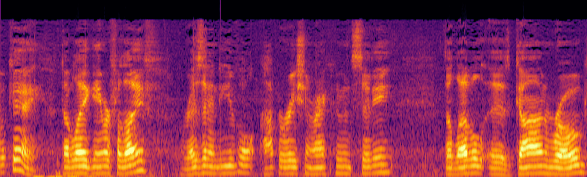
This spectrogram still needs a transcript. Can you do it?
Okay, Double A Gamer for Life, Resident Evil, Operation Raccoon City. The level is Gone Rogue,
